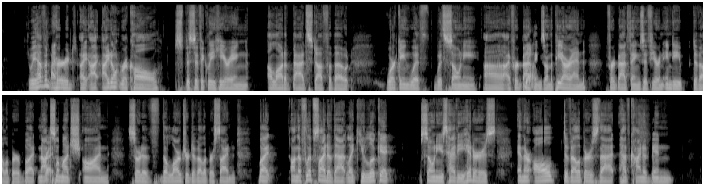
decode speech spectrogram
We haven't I- heard. I, I I don't recall specifically hearing a lot of bad stuff about working with with Sony. Uh, I've heard bad No. things on the PR end. I've heard bad things if you're an indie developer, but not Right. so much on sort of the larger developer side. But on the flip side of that, like you look at Sony's heavy hitters, and they're all developers that have kind of been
